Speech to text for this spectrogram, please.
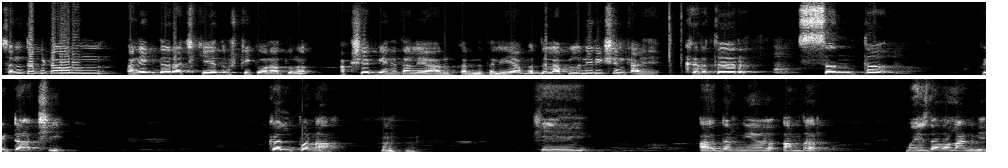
संतपीठावरून अनेकदा राजकीय दृष्टिकोनातून आक्षेप घेण्यात आले आरोप करण्यात आले याबद्दल आपलं निरीक्षण काय आहे खर तर संत पीठाची कल्पना. ही आदरणीय आमदार महेशदादा लांडगे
